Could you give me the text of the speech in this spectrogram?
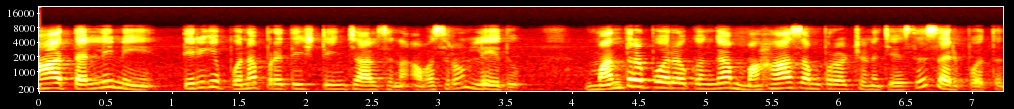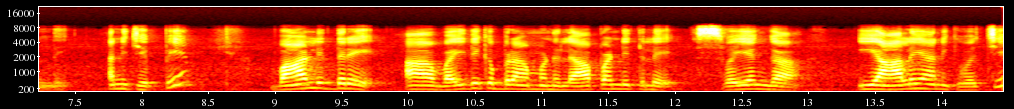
ఆ తల్లిని తిరిగి పునఃప్రతిష్ఠించాల్సిన అవసరం లేదు. మంత్రపూర్వకంగా మహాసంప్రోక్షణ చేస్తే సరిపోతుంది అని చెప్పి వాళ్ళిద్దరే ఆ వైదిక బ్రాహ్మణులు ఆ పండితులే స్వయంగా ఈ ఆలయానికి వచ్చి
